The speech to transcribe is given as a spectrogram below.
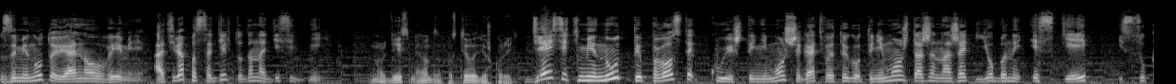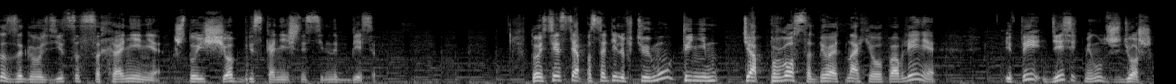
За минуту реального времени. А тебя посадили туда на 10 дней. Ну, 10 минут запустил, идешь курить. 10 минут ты просто куришь, ты не можешь играть в эту игру. Ты не можешь даже нажать ебаный escape и, сука, загрузиться с сохранения, что еще бесконечно сильно бесит. То есть, если тебя посадили в тюрьму, ты не... тебя просто отбирает нахер управление, и ты 10 минут ждешь.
